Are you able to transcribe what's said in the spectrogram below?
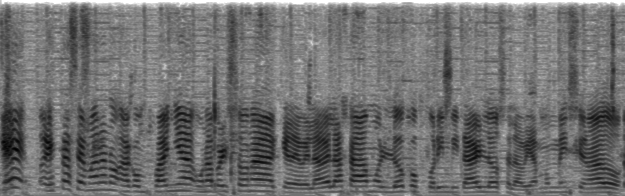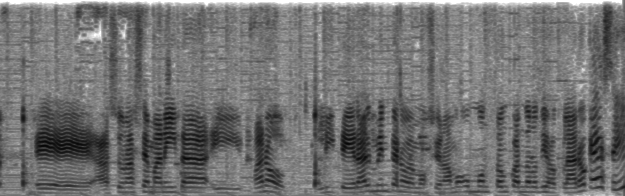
Que esta semana nos acompaña una persona que de verdad, verdad estábamos locos por invitarlo, se lo habíamos mencionado eh, hace una semanita y, bueno, literalmente nos emocionamos un montón cuando nos dijo, claro que sí,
